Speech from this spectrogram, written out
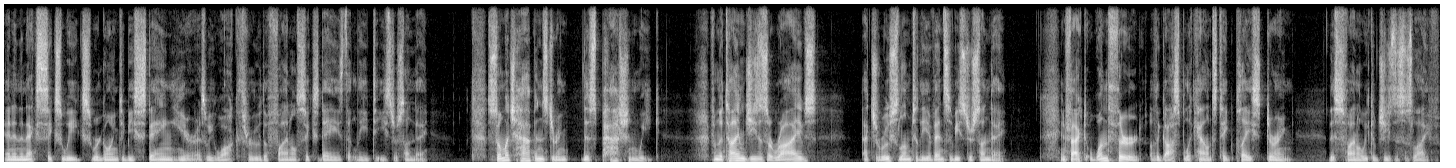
And in the next six weeks, we're going to be staying here as we walk through the final six days that lead to Easter Sunday. So much happens during this Passion Week. From the time Jesus arrives at Jerusalem to the events of Easter Sunday. In fact, one third of the gospel accounts take place during this final week of Jesus' life.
